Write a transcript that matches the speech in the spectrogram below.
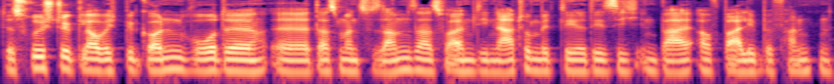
das Frühstück, glaube ich, begonnen wurde, äh, dass man zusammensaß, vor allem die NATO-Mitglieder, die sich in ba auf Bali befanden.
